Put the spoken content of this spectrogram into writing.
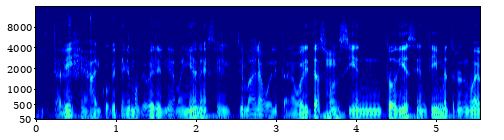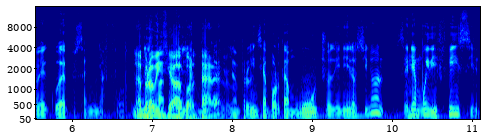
y tal vez es algo que tenemos que ver el día de mañana, es el tema de la boleta. La boleta son 110 mm. centímetros, 9 cuerpos, sale una fortuna. La provincia va a aportar algo. La provincia aporta mucho dinero, si no, sería mm. muy difícil.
